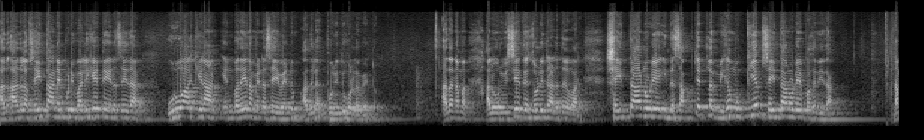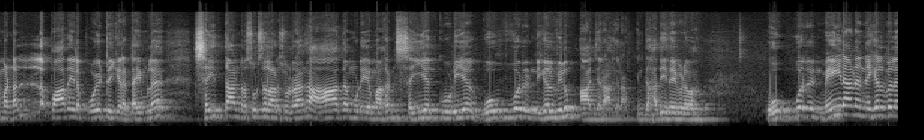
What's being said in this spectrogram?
அது அதில் சைத்தான் எப்படி வழிகேட்டை என்ன செய்தான்? உருவாக்கினான் என்பதை நம்ம என்ன செய்ய வேண்டும்? அதில் புரிந்து கொள்ள வேண்டும். அதான் நம்ம அதில் ஒரு விஷயத்தை சொல்லிட்டு அடுத்து வார். ஷைத்தானுடைய இந்த சப்ஜெக்டில் மிக முக்கியம் சைத்தானுடைய பகுதி தான் நம்ம நல்ல பாதையில் போயிட்டு இருக்கிற டைமில் சைத்தான் ரசூசலால் சொல்கிறாங்க ஆதமுடைய மகன் செய்யக்கூடிய ஒவ்வொரு நிகழ்விலும் ஆஜராகிறான். இந்த ஹதீதை விடவா. ஒவ்வொரு மெயினான நிகழ்வில்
